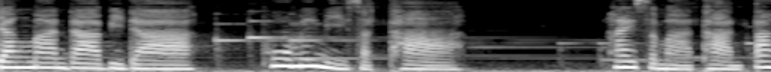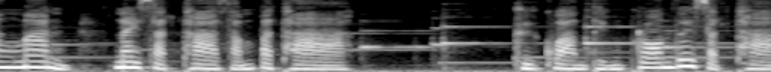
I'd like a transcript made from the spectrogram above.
ยังมารดาบิดา ผู้ไม่มีศรัทธา ให้สมาทานตั้งมั่นในศรัทธาสัมปทา คือความถึงพร้อมด้วยศรัทธา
